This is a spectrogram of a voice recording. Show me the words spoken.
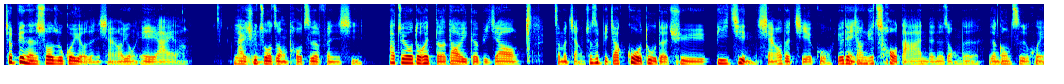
就变成说，如果有人想要用 AI 啦来去做这种投资的分析。他最后都会得到一个比较怎么讲，就是比较过度的去逼近想要的结果，有点像去凑答案的那种的人工智慧。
